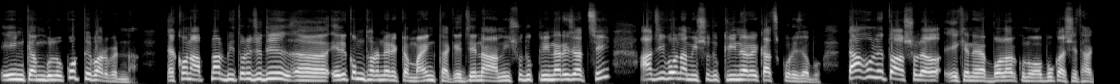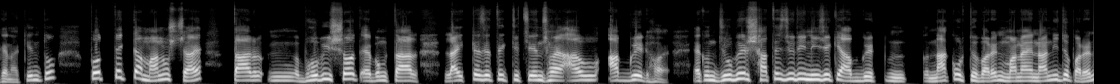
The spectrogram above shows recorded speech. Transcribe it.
এই ইনকামগুলো করতে পারবেন না। এখন আপনার ভিতরে যদি এরকম ধরনের একটা মাইন্ড থাকে যে, না, আমি শুধু ক্লিনারে যাচ্ছি, আজীবন আমি শুধু ক্লিনারের কাজ করে যাব, তাহলে তো আসলে এখানে বলার কোনো অবকাশই থাকে না। কিন্তু প্রত্যেকটা মানুষ চায় তার ভবিষ্যৎ এবং তার লাইফটা যাতে একটু চেঞ্জ হয় আরও আপগ্রেড হয়। এখন যুগের সাথে যদি নিজেকে আপগ্রেড না করতে পারেন, মানায় না নিতে পারেন,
